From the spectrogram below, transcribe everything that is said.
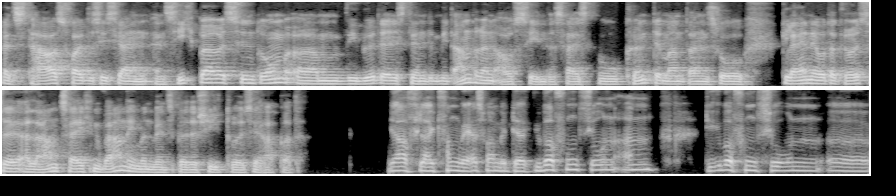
Als Haarausfall, das ist ja ein, ein sichtbares Syndrom. Ähm, wie würde es denn mit anderen aussehen? Das heißt, wo könnte man dann so kleine oder größere Alarmzeichen wahrnehmen, wenn es bei der Schilddrüse hapert? Ja, vielleicht fangen wir erstmal mit der Überfunktion an. Die Überfunktion äh,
